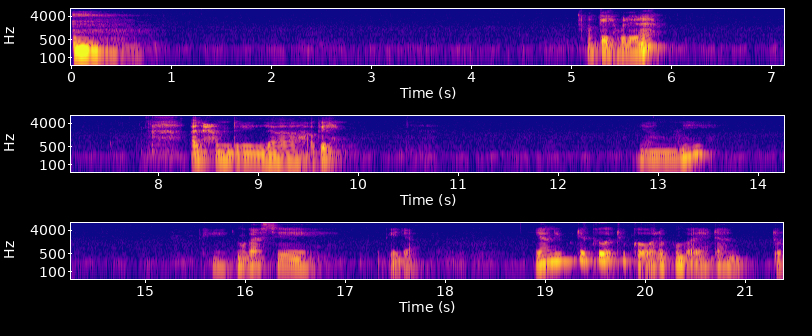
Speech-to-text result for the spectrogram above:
Hmm. Okey, boleh lah. Alhamdulillah. Okey. Yang ni. Okey, terima kasih. Okey, jap. Yang ni pun dia gerak juga walaupun kat dah tu.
